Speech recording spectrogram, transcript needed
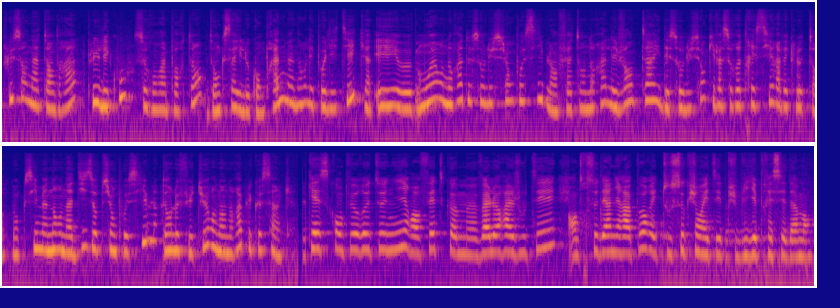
plus on attendra, plus les coûts seront importants. Donc ça, ils le comprennent maintenant, les politiques, et moins on aura de solutions possibles. En fait, on aura l'éventail des solutions qui va se rétrécir avec le temps. Donc si maintenant on a 10 options possibles, dans le futur on n'en aura plus que 5. Qu'est-ce qu'on peut retenir en fait comme valeur ajoutée entre ce dernier rapport et tous ceux qui ont été publiés précédemment?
